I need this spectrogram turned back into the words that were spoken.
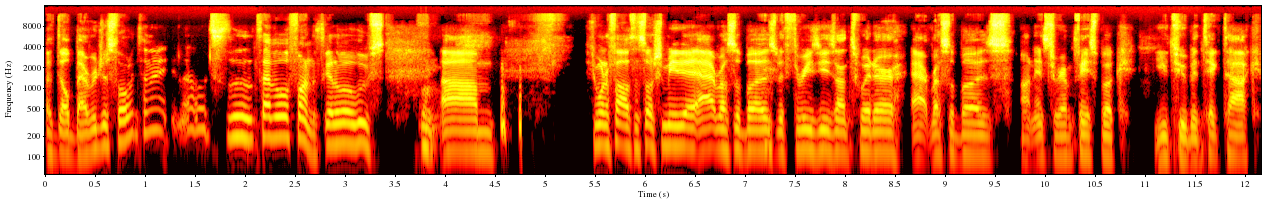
adult beverages flowing tonight. You know, let's let's have a little fun. Let's get a little loose. Hmm. Um, if you want to follow us on social media at WrestleBuzz with three Z's on Twitter, at WrestleBuzz on Instagram, Facebook, YouTube, and TikTok.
